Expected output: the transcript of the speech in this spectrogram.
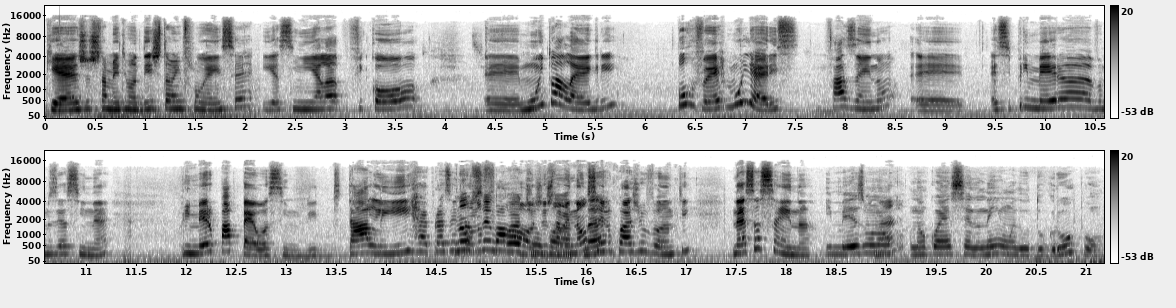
que é justamente uma digital influencer. E, assim, ela ficou é, muito alegre por ver mulheres fazendo é, esse primeira, vamos dizer assim, né? Primeiro papel, assim, de estar ali representando Não o forró, justamente não né? sendo coadjuvante nessa cena. E mesmo Né? não, não conhecendo nenhuma do, do grupo,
